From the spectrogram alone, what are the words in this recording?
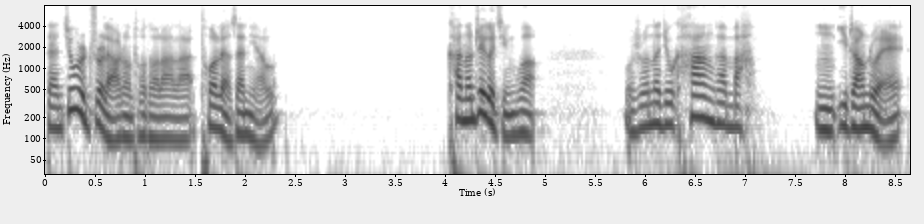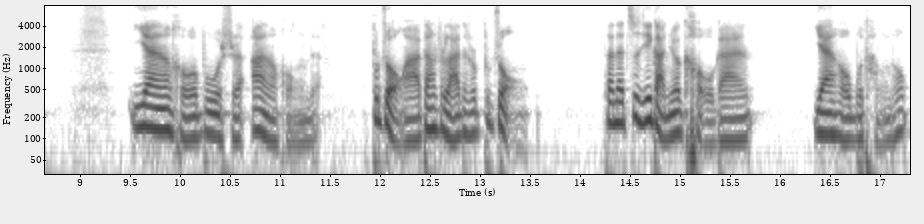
但就是治疗上拖拖拉拉，拖了两三年了。看到这个情况，我说那就看看吧，嗯，一张嘴，咽喉部是暗红的，不肿啊，当时来的时候不肿。但他自己感觉口干，咽喉部疼痛。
